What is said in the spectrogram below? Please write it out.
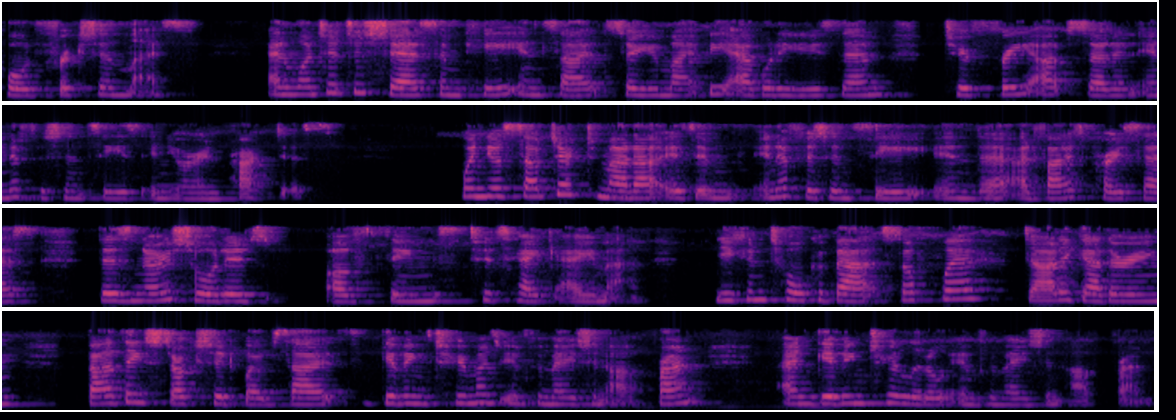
called Frictionless and wanted to share some key insights so you might be able to use them to free up certain inefficiencies in your own practice. When your subject matter is in inefficiency in the advice process, there's no shortage of things to take aim at. You can talk about software, data gathering, badly structured websites, giving too much information up front, and giving too little information up front.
